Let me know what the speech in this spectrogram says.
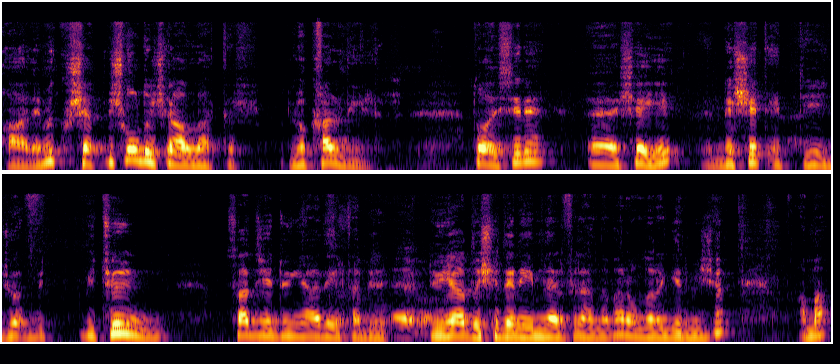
alemi kuşatmış olduğu için Allah'tır. Lokal değildir. Dolayısıyla e, şeyi neşet ettiği bütün sadece dünya değil tabii. Dünya dışı deneyimler falan da var. Onlara girmeyeceğim. Ama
